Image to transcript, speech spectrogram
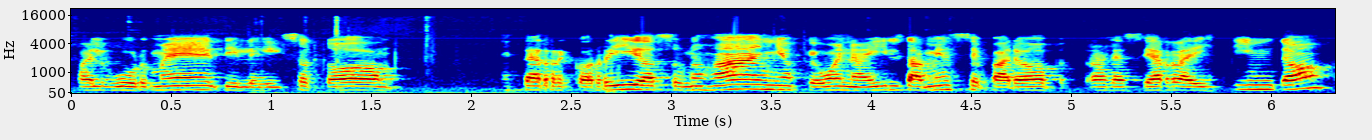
fue el gourmet y les hizo todo este recorrido hace unos años, que bueno, ahí también se paró tras la sierra distinto.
